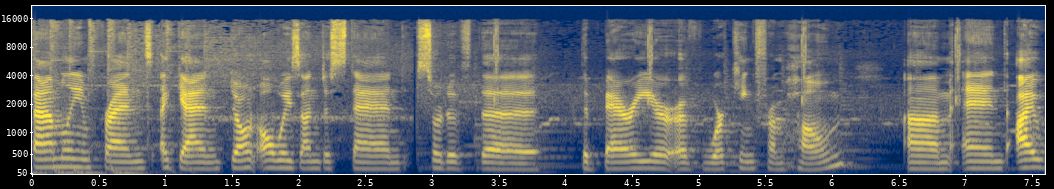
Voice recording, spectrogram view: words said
family and friends again don't always understand sort of the the barrier of working from home. Um, and i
